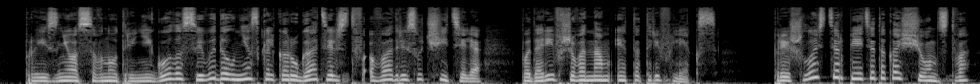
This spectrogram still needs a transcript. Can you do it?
— произнес внутренний голос и выдал несколько ругательств в адрес учителя, подарившего нам этот рефлекс. Пришлось терпеть это кощунство —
